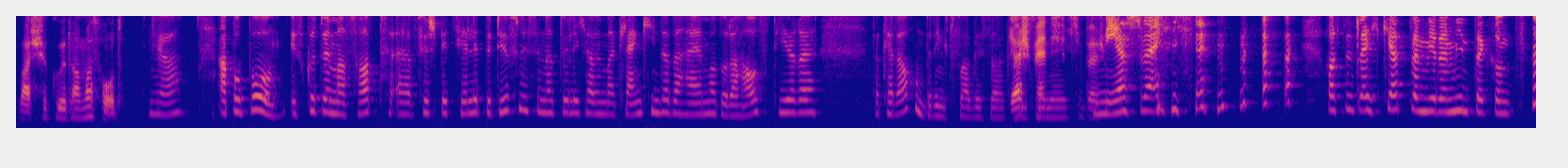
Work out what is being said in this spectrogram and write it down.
war es schon gut, wenn man es hat. Ja, apropos, ist gut, wenn man es hat. Äh, für spezielle Bedürfnisse natürlich, auch wenn man Kleinkinder daheim hat oder Haustiere, da gehört auch unbedingt vorgesorgt. Meerschweinchen zum. Meerschweinchen. Hast du es gleich gehört bei mir da im Hintergrund?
